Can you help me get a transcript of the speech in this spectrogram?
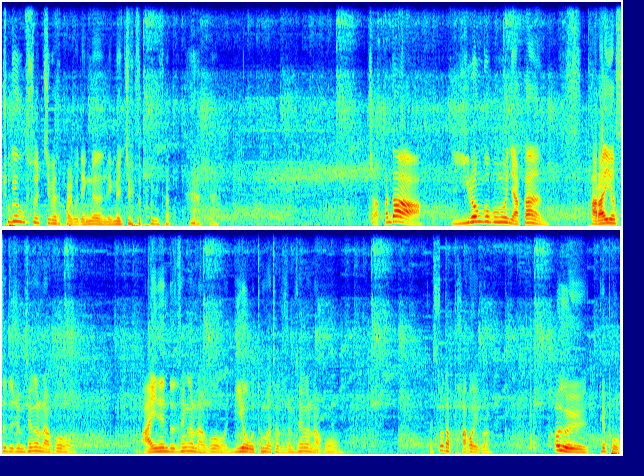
초계국수 집에서 팔고 냉면은 냉면집에서 팝니다. 자 간다! 이런 거 보면 약간 다라이어스도 좀 생각나고 아이랜드도 생각나고 니어 오토마타도 좀 생각나고. 자, 쏘다 박어 이거야 어휴 대포.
